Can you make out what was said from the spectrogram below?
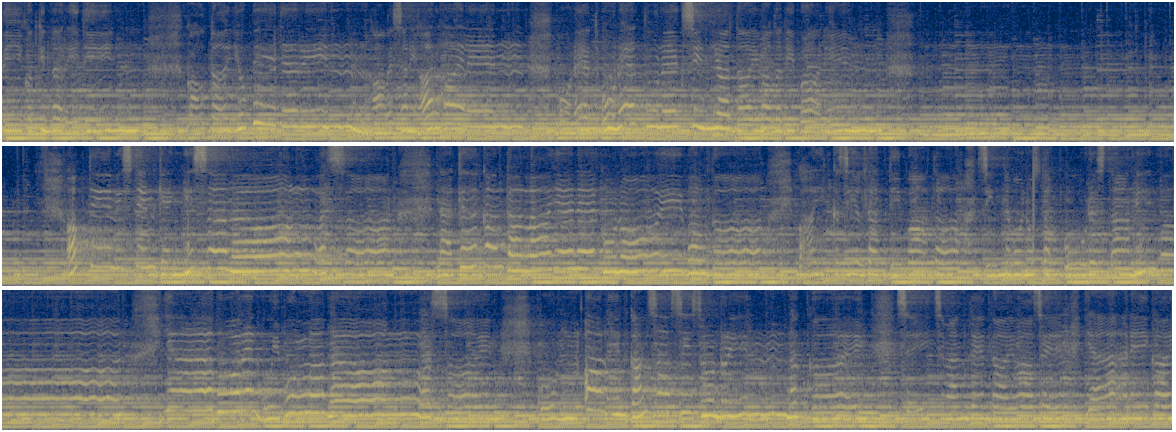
viikotkin väritin. Kautta Jupiterin haavessani harhailen, monet unet uneksin ja taivalta tipanin. Optimistin kengissä mä ollessaan.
